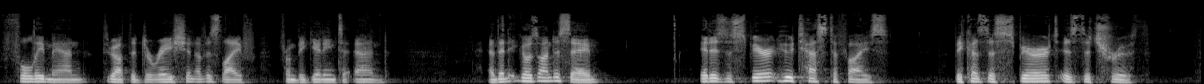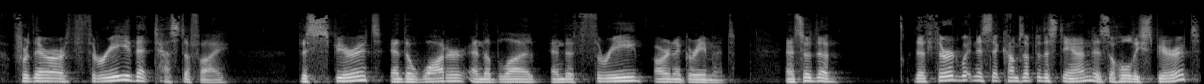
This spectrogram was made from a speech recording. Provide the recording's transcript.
fully man throughout the duration of his life from beginning to end. And then it goes on to say It is the Spirit who testifies, because the Spirit is the truth. For there are three that testify the Spirit and the water and the blood, and the three are in agreement. And so the, the third witness that comes up to the stand is the Holy Spirit.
